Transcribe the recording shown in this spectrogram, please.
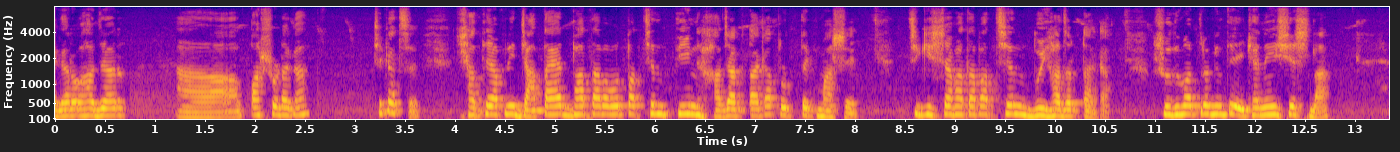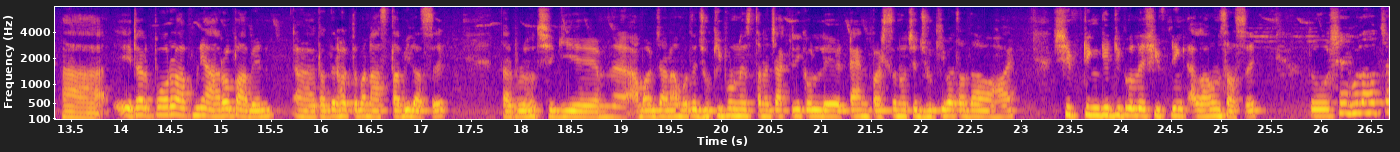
এগারো হাজার পাঁচশো টাকা, ঠিক আছে? সাথে আপনি যাতায়াত ভাতা বাবদ পাচ্ছেন তিন হাজার টাকা প্রত্যেক মাসে। চিকিৎসা ভাতা পাচ্ছেন দুই হাজার টাকা। শুধুমাত্র কিন্তু এখানেই শেষ না। এটার পরও আপনি আরও পাবেন। তাদের হয়তো বা নাস্তা বিল আছে। তারপরে হচ্ছে গিয়ে আমার জানা মতে ঝুঁকিপূর্ণ স্থানে চাকরি করলে টেন পার্সেন্ট হচ্ছে ঝুঁকি ভাতা দেওয়া হয়। শিফটিং ডিউটি করলে শিফটিং অ্যালাউন্স আছে। তো সেগুলো হচ্ছে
